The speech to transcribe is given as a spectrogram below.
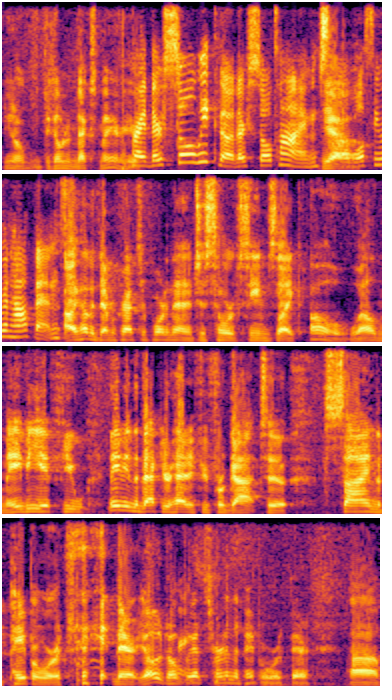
you know, becoming the next mayor here. Right. There's still a week, though. There's still time. So yeah. we'll see what happens. I like how the Democrats are reporting that. It just sort of seems like, oh, well, maybe if you, maybe in the back of your head, if you forgot to sign the paperwork there, oh, don't right. forget to turn in the paperwork there. Uh,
